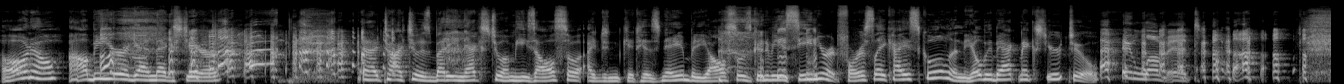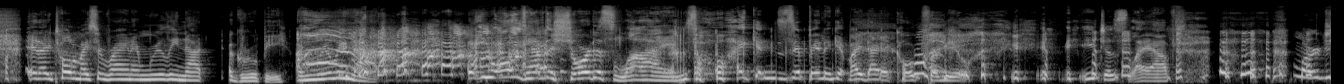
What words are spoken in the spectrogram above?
Oh no, I'll be here again next year. And I talked to his buddy next to him. He's also, I didn't get his name, but he also is going to be a senior at Forest Lake High School, and he'll be back next year too. I love it. And I told him, I said, Ryan, I'm really not a groupie. I'm really not. but you always have the shortest line, so I can zip in and get my Diet Coke from you. he just laughed. Margie,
